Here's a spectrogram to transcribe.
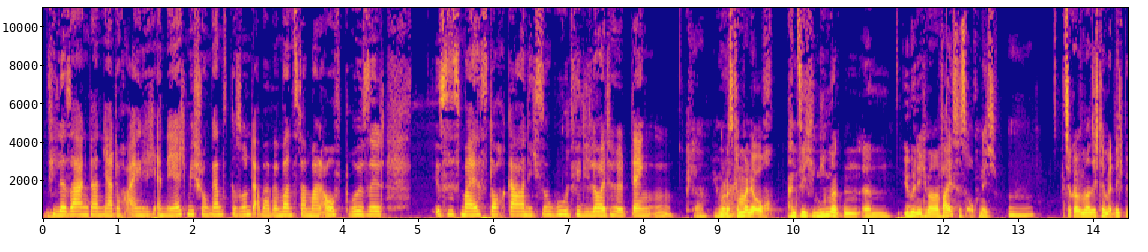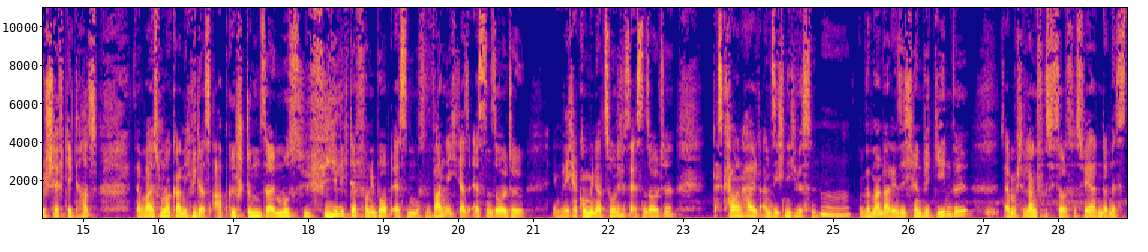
Mhm. Viele sagen dann, ja, doch eigentlich ernähre ich mich schon ganz gesund, aber wenn man es dann mal aufbröselt, ist es meist doch gar nicht so gut, wie die Leute denken. Klar. Ich meine, ja. das kann man ja auch an sich niemanden ähm, übernehmen, man weiß es auch nicht. Mhm sogar wenn man sich damit nicht beschäftigt hat, dann weiß man noch gar nicht, wie das abgestimmt sein muss, wie viel ich davon überhaupt essen muss, wann ich das essen sollte, in welcher Kombination ich das essen sollte. Das kann man halt an sich nicht wissen. Mhm. Und wenn man da den sicheren Weg gehen will, sagen möchte, langfristig soll es was werden, dann ist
